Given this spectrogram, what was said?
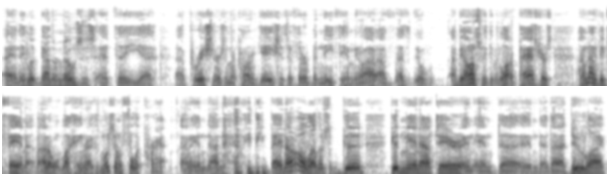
and they look down their noses at the uh, uh, parishioners in their congregations if they're beneath them. You know, I, I, I you know, I'll be honest with you, but a lot of pastors, I'm not a big fan of. I don't like hanging around because most of them are full of crap. I mean, I, I may be bad. Not all of them. There's some good, good men out there, and and uh, and uh, that I do like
